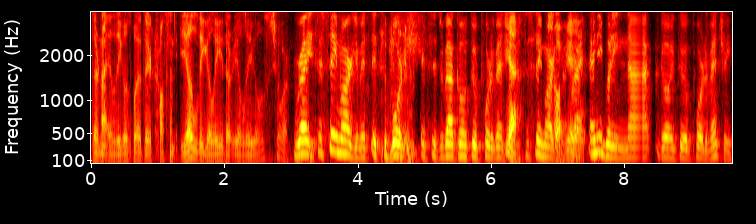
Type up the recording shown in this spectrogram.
they're not illegals. But if they're crossing illegally, they're illegals. Sure. Right. It's the same argument. It's, it's the border. it's it's about going through a port of entry. Yeah, It's the same sure, argument, yeah. right? Anybody not going through a port of entry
